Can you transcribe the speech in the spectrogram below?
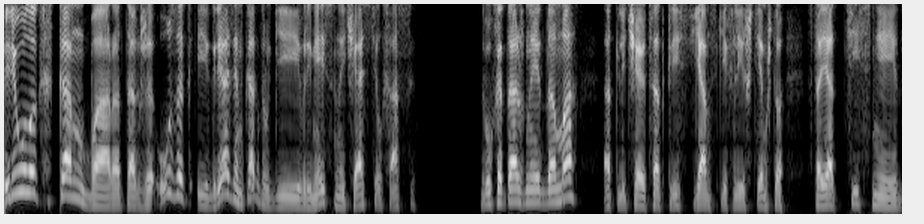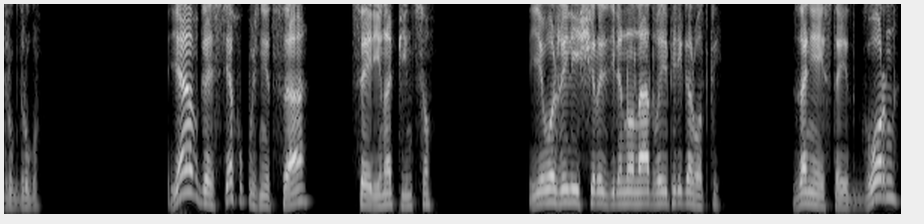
Переулок Канбара также узок и грязен, как другие в ремесленной части Лхасы. Двухэтажные дома отличаются от крестьянских лишь тем, что стоят теснее друг другу. Я в гостях у кузнеца Церина Пинцо. Его жилище разделено надвое перегородкой. За ней стоит горн,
